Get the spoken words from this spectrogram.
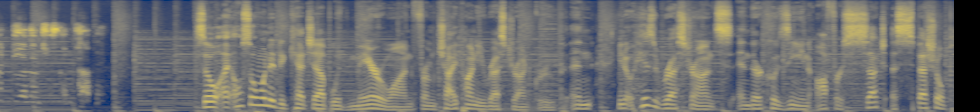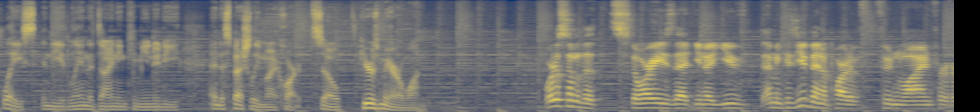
would be an interesting topic. So I also wanted to catch up with Meherwan from Chai Pani Restaurant Group, and you know his restaurants and their cuisine offer such a special place in the Atlanta dining community, and especially my heart. So here's Meherwan. What are some of the stories that you know you've? I mean, because you've been a part of Food and Wine for a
